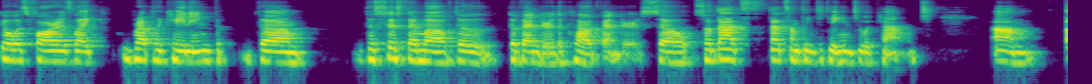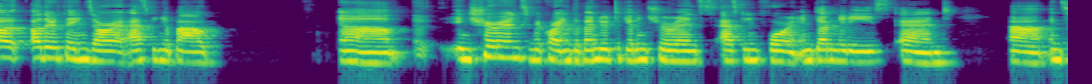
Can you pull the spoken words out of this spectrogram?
go as far as like replicating the, the the system of the the vendor, the cloud vendors. So so that's that's something to take into account. Um, uh, other things are asking about um, insurance, requiring the vendor to get insurance, asking for indemnities, and uh, and,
